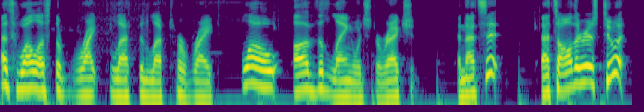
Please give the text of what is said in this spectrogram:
as well as the right to left and left to right flow of the language direction. And that's it. That's all there is to it.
